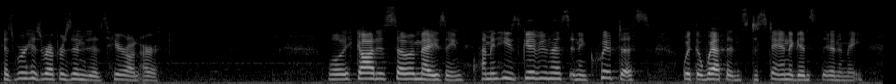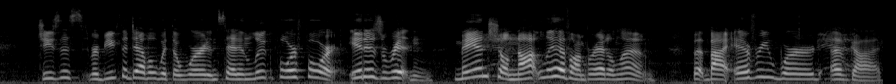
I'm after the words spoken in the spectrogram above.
because we're his representatives here on earth. Well, God is so amazing. I mean, he's given us and equipped us with the weapons to stand against the enemy. Jesus rebuked the devil with the word and said in Luke 4 4, It is written, Man shall not live on bread alone, but by every word of God.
